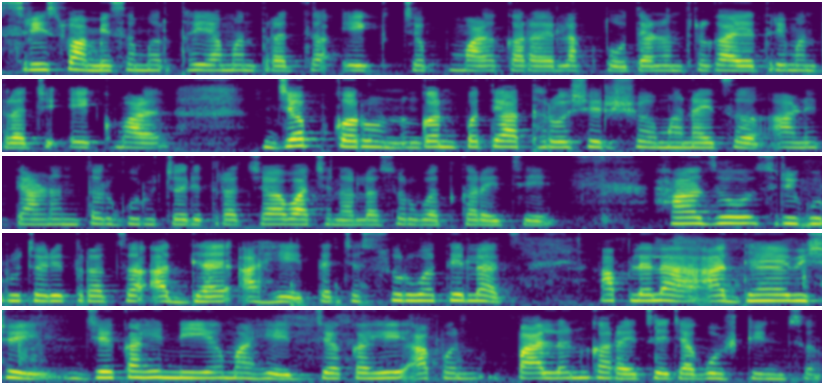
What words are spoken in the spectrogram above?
श्री स्वामी समर्थ या मंत्राचा एक जपमाळ करायला लागतो. त्यानंतर गायत्री मंत्राची एक माळ जप करून गणपती अथर्व शीर्ष म्हणायचं आणि त्यानंतर गुरुचरित्राच्या वाचनाला सुरुवात करायची. हा जो श्री गुरुचरित्राचा अध्याय आहे त्याच्या सुरुवातीलाच आपल्याला अध्यायाविषयी जे काही नियम आहेत ज्या काही आपण पालन करायचे ज्या गोष्टींचं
